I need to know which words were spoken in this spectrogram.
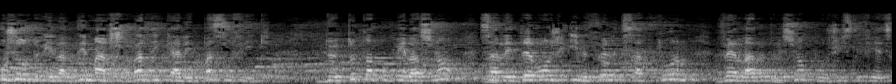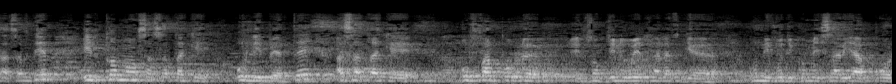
Aujourd'hui, la démarche radicale et pacifique de toute la population, ça les dérange, ils veulent que ça tourne vers la répression pour justifier ça. Ça veut dire ils commencent à s'attaquer aux libertés, à s'attaquer aux femmes pour le... Ils ont dénoué au niveau du commissariat pour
